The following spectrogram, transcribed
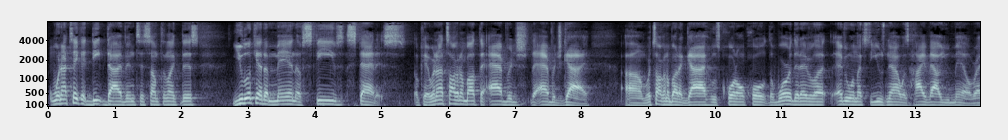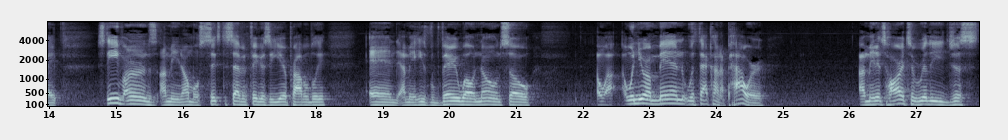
when I take a deep dive into something like this, you look at a man of Steve's status. Okay, we're not talking about the average, the average guy. Um, we're talking about a guy who's quote unquote the word that everyone, everyone likes to use now is high value male, right? Steve earns, I mean, almost six to seven figures a year, probably and I mean he's very well known. So oh, when you're a man with that kind of power, I mean it's hard to really just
